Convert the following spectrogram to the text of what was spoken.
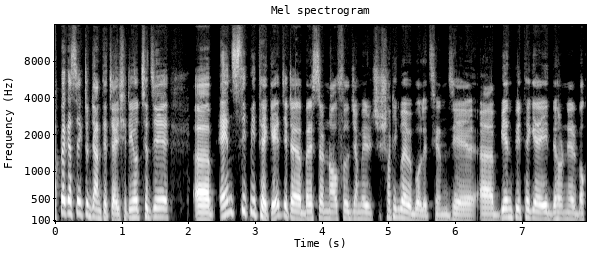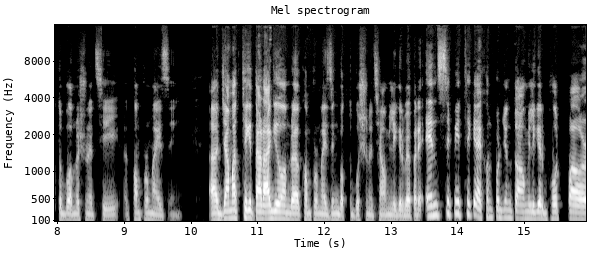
আপনার কাছে একটু জানতে চাই সেটি হচ্ছে যে এনসিপি থেকে যেটা ব্যারিস্টার নওফল জামির সঠিকভাবে বলেছেন যে বিএনপি থেকে এই ধরনের বক্তব্য আমরা শুনেছি কম্প্রোমাইজিং। জামাত থেকে তার আগেও আমরা কম্প্রোমাইজিং বক্তব্য শুনেছি আওয়ামী লীগের ব্যাপারে। এনসিপি থেকে এখন পর্যন্ত আওয়ামী লীগের ভোট পাওয়ার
